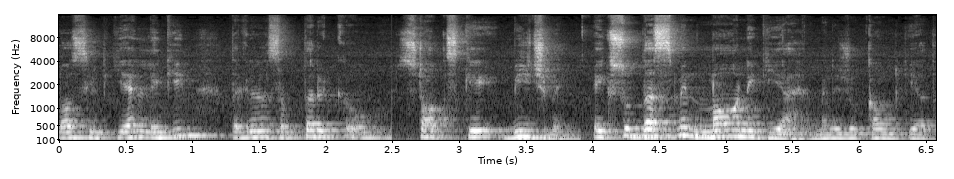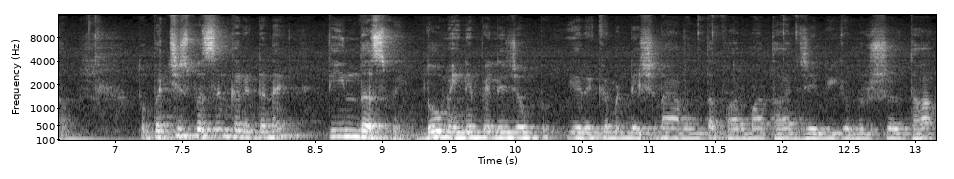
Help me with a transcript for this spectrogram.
लॉस हिट किया है, लेकिन तकरीबन सत्तर स्टॉक्स के बीच में 110 में नौ ने किया है, मैंने जो काउंट किया था। तो 25 परसेंट का रिटर्न है, तीन दस में। दो महीने पहले जब ये रिकमेंडेशन आया, अनंता फार्मा था जे बी कमर्शियल था,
